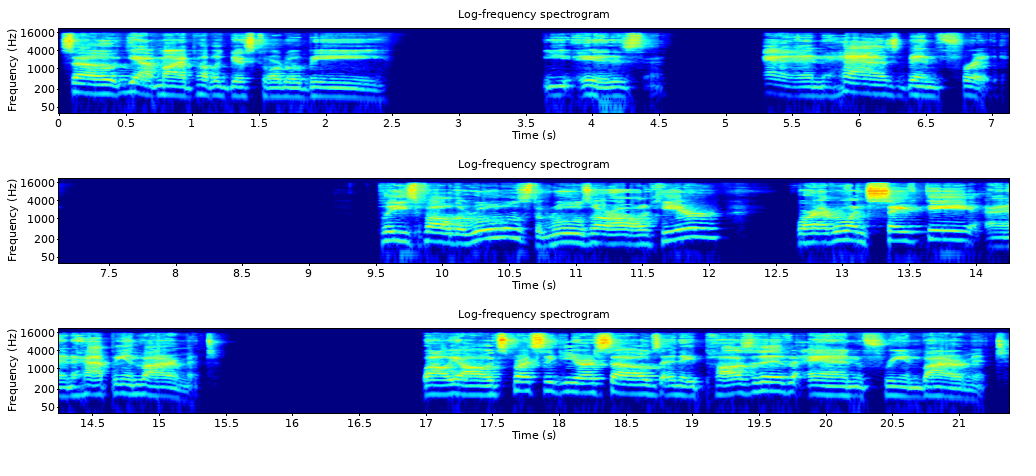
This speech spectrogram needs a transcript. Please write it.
So yeah, my public Discord will be is and has been free. Please follow the rules. The rules are all here for everyone's safety and happy environment while y'all expressing yourselves in a positive and free environment.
